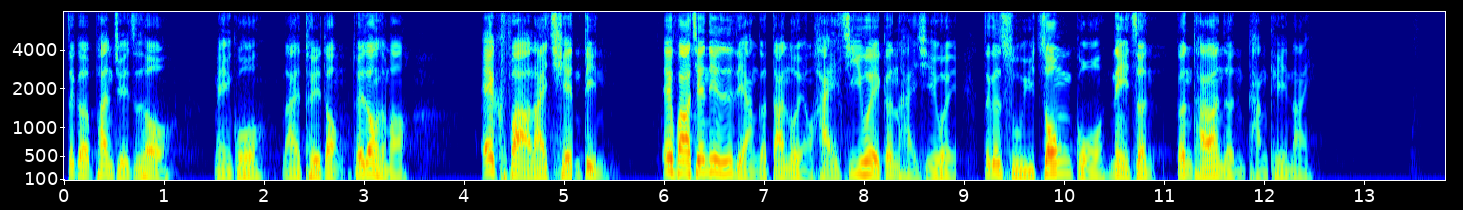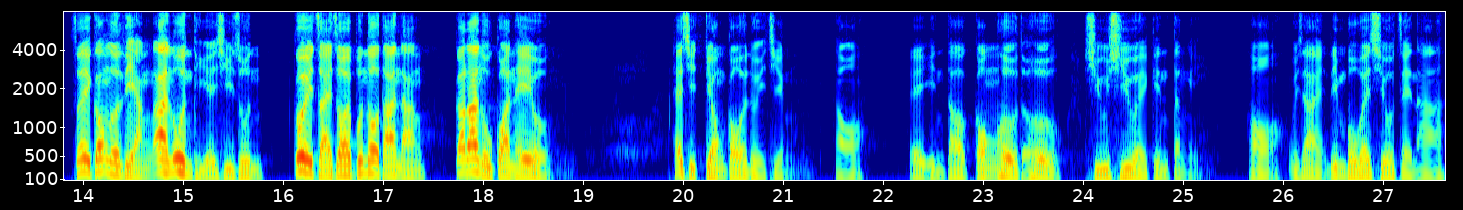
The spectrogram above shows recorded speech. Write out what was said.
这个判决之后，美国来推动推动什么？ECFA 来签订，ECFA 签订是两个单位哦，海基会跟海协会，这个属于中国内政，跟台湾人扛 K 奈。所以讲了两岸问题的时阵，各位在座的本土台人，跟咱有关系哦。迄是中国的内政哦，诶，因兜讲好就好，收收会紧转去哦。为啥？恁无要收钱啊？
